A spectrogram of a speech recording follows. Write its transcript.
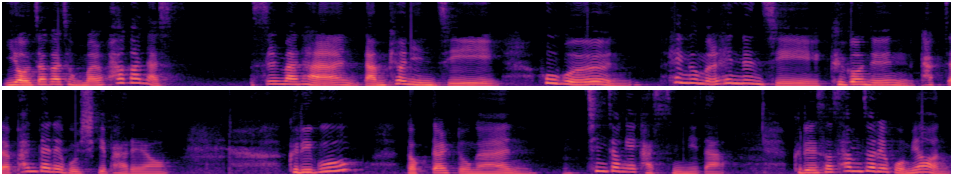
이 여자가 정말 화가 났을 만한 남편인지 혹은 행음을 했는지 그거는 각자 판단해 보시기 바래요. 그리고 넉 달 동안 친정에 갔습니다. 그래서 3절에 보면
